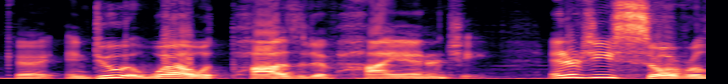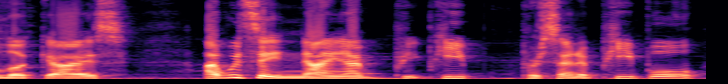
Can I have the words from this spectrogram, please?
Okay, and do it well with positive, high energy. Energy is so overlooked, guys. I would say 99% of people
